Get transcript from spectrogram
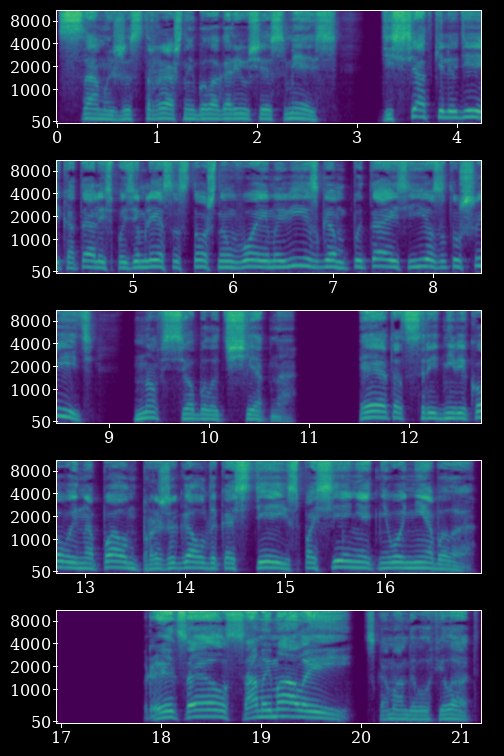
Самой же страшной была горючая смесь. Десятки людей катались по земле с истошным воем и визгом, пытаясь ее затушить, но все было тщетно. Этот средневековый напалм прожигал до костей, и спасения от него не было. «Прицел самый малый!» — скомандовал Филат.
